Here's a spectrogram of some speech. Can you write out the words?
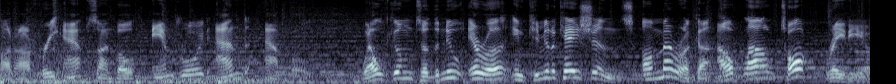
on our free apps on both Android and Apple. Welcome to the new era in communications, America Out Loud Talk Radio.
